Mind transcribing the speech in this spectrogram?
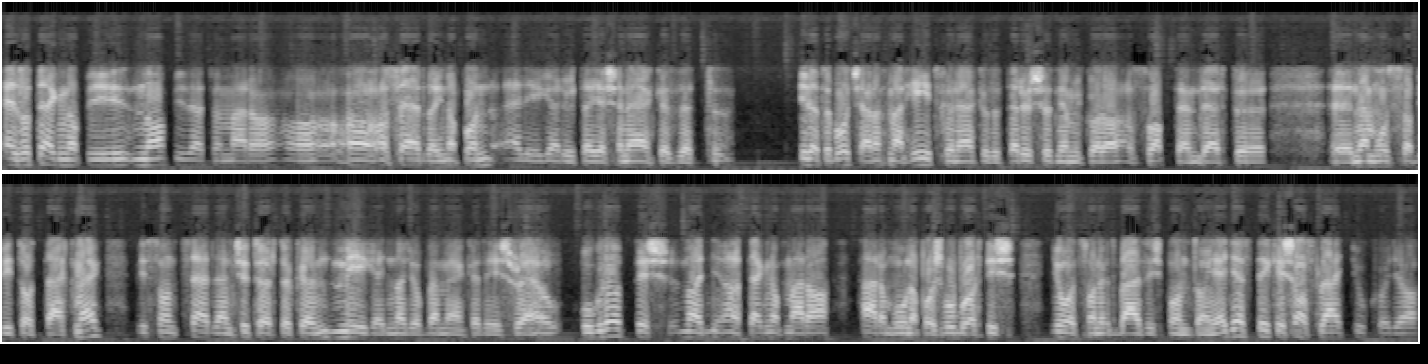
Ez a tegnapi nap, illetve már a, a, a, szerdai napon elég erőteljesen elkezdett illetve bocsánat, már hétfőn elkezdett erősödni, amikor a, a swap tendert nem hosszabbították meg, viszont szerdán csütörtökön még egy nagyobb emelkedésre ugrott, és nagy, a tegnap már a három hónapos bubort is 85 bázisponton jegyezték, és azt látjuk, hogy a,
